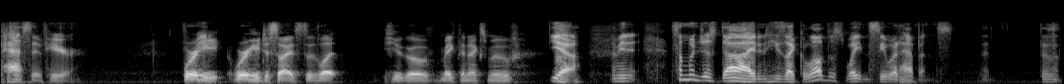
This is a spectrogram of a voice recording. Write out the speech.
passive here. Where Me- he where he decides to let Hugo make the next move. Yeah, I mean, someone just died, and he's like, "Well, I'll just wait and see what happens." It doesn't.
